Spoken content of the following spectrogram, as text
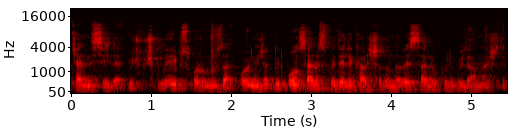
kendisiyle. Üç buçuk yıl Eyüp Spor'umuzda oynayacak. Bir bonservis bedeli karşılığında Westerlo Kulübü ile anlaştık.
